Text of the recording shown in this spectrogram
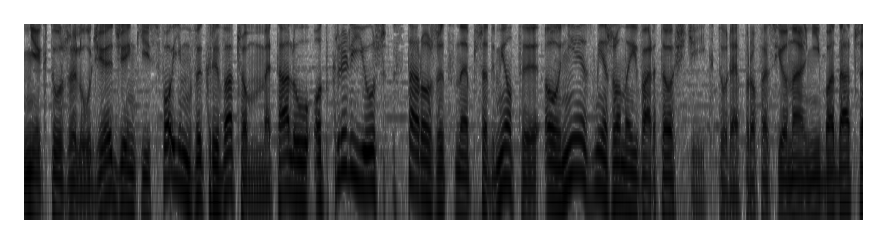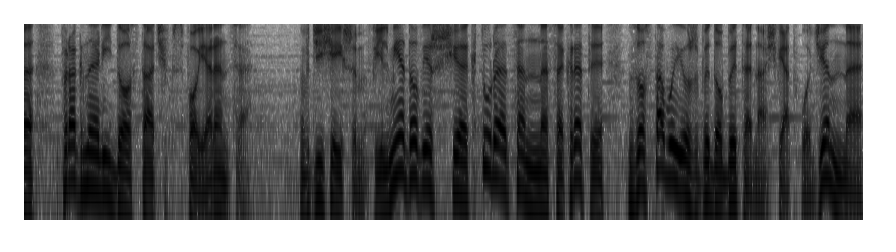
Niektórzy ludzie dzięki swoim wykrywaczom metalu odkryli już starożytne przedmioty o niezmierzonej wartości, które profesjonalni badacze pragnęli dostać w swoje ręce. W dzisiejszym filmie dowiesz się, które cenne sekrety zostały już wydobyte na światło dzienne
